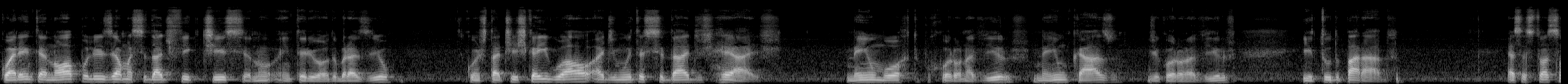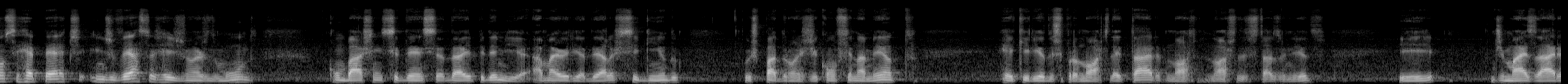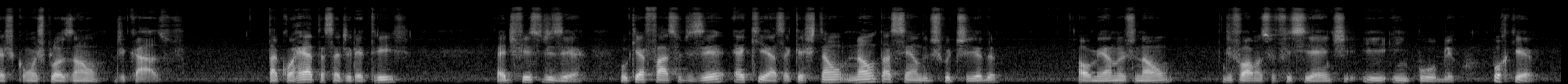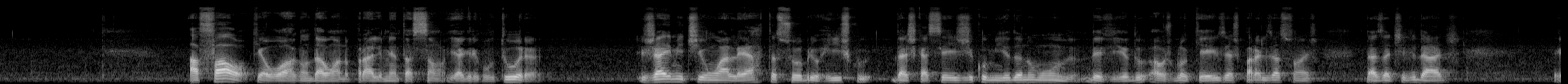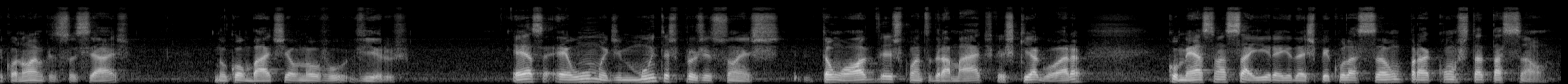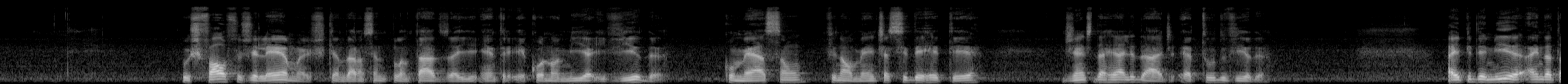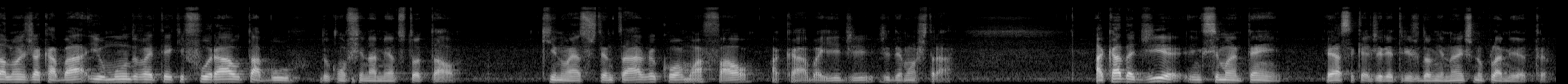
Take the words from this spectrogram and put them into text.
Quarentenópolis é uma cidade fictícia no interior do Brasil, com estatística igual à de muitas cidades reais. Nenhum morto por coronavírus, nenhum caso de coronavírus e tudo parado. Essa situação se repete em diversas regiões do mundo com baixa incidência da epidemia, a maioria delas seguindo os padrões de confinamento requeridos para o norte da Itália, norte, norte dos Estados Unidos e demais áreas com explosão de casos. Está correta essa diretriz? É difícil dizer. O que é fácil dizer é que essa questão não está sendo discutida, ao menos não de forma suficiente e em público. Por quê? A FAO, que é o órgão da ONU para Alimentação e Agricultura, já emitiu um alerta sobre o risco da escassez de comida no mundo devido aos bloqueios e às paralisações das atividades econômicas e sociais no combate ao novo vírus. Essa é uma de muitas projeções tão óbvias quanto dramáticas que agora começam a sair aí da especulação para a constatação. Os falsos dilemas que andaram sendo plantados aí entre economia e vida começam finalmente a se derreter diante da realidade. É tudo vida. A epidemia ainda está longe de acabar e o mundo vai ter que furar o tabu do confinamento total, que não é sustentável, como a FAO acaba aí de, de demonstrar. A cada dia em que se mantém essa que é a diretriz dominante no planeta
